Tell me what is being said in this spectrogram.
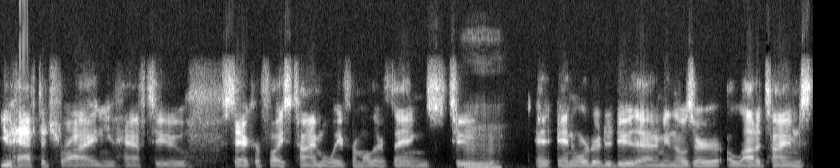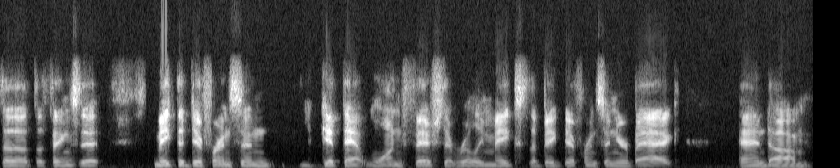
you have to try and you have to sacrifice time away from other things to mm-hmm in, order to do that. I mean, those are a lot of times the the things that make the difference and get that one fish that really makes the big difference in your bag. And um,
